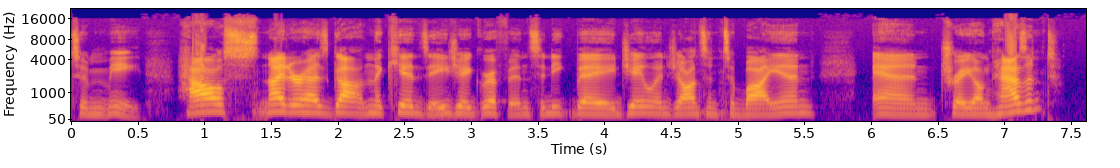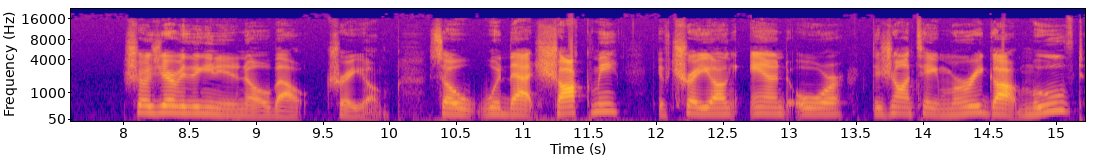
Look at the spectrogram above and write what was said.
to me. How Snyder has gotten the kids AJ Griffin, Saddiq Bey, Jalen Johnson to buy in, and Trae Young hasn't, shows you everything you need to know about Trae Young. So would that shock me if Trae Young and or DeJounte Murray got moved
